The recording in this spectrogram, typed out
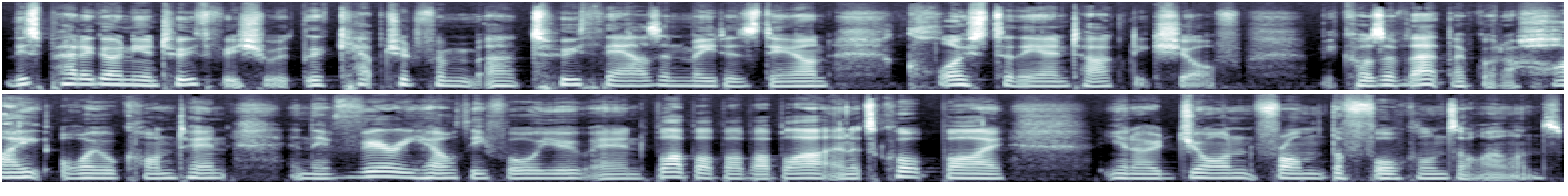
This Patagonian toothfish was captured from uh, 2,000 meters down close to the Antarctic shelf. Because of that, they've got a high oil content and they're very healthy for you and blah, blah, blah, blah, blah. And it's caught by, you know, John from the Falklands Islands.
